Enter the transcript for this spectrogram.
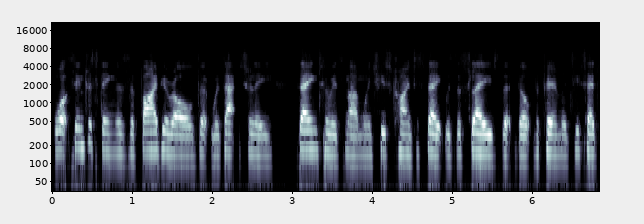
what's interesting is a five year old that was actually saying to his mum when she's trying to say it was the slaves that built the pyramids, he said,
